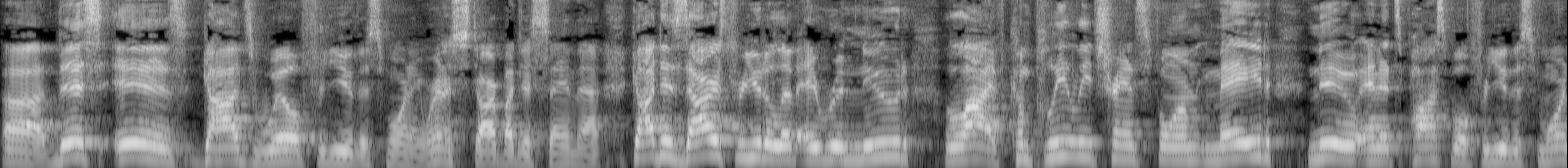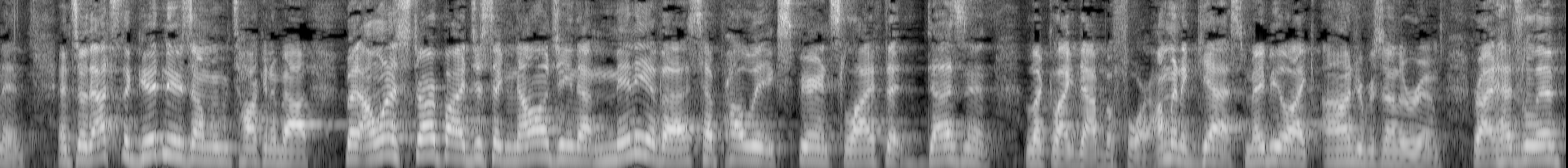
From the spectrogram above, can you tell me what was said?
Uh, this is God's will for you this morning. We're going to start by just saying that. God desires for you to live a renewed life, completely transformed, made new, and it's possible for you this morning. And so that's the good news I'm going to be talking about. But I want to start by just acknowledging that many of us have probably experienced life that doesn't look like that before. I'm going to guess maybe like 100% of the room, right, has lived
